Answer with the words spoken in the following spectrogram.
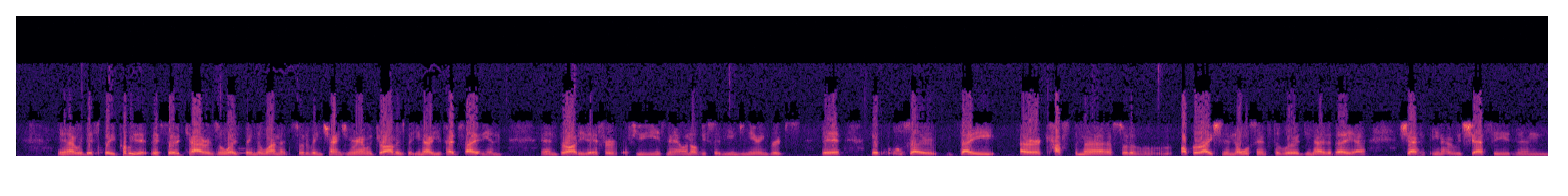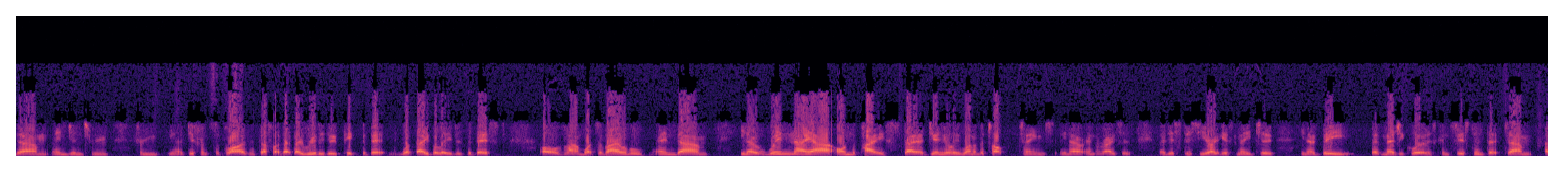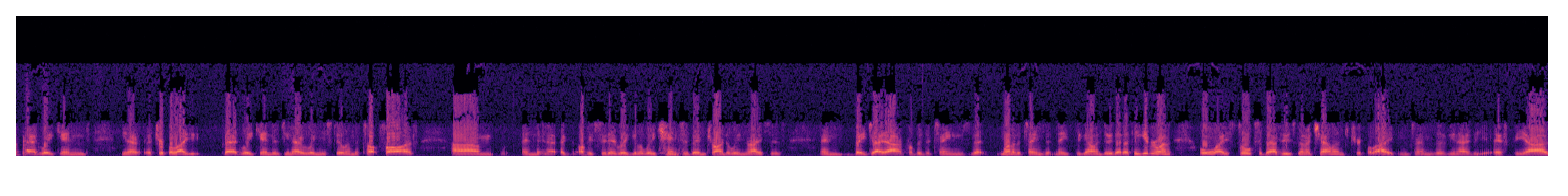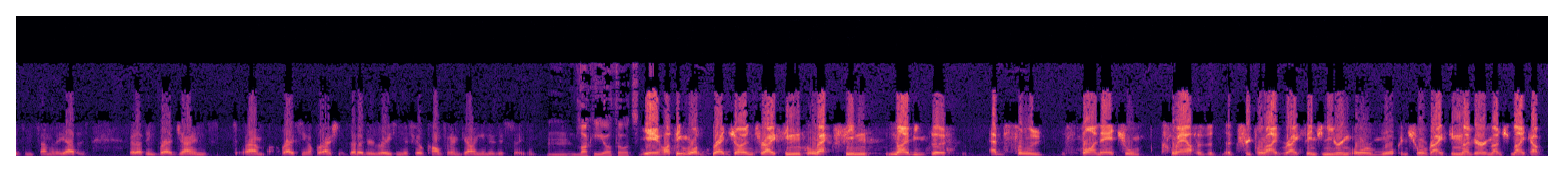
you know, with their speed. Probably their, their third car has always been the one that's sort of been changing around with drivers. But you know, you've had Fabian and Brighty there for a few years now, and obviously the engineering groups there. But also they are a customer sort of operation in all sense of the word. You know that they, uh, you know, with chassis and um, engines from from you know different suppliers and stuff like that. They really do pick the best what they believe is the best of um, what's available, and um, you know, when they are on the pace, they are generally one of the top teams, you know, in the races. They just this year, I guess, need to, you know, be that magic word is consistent. That um, a bad weekend, you know, a triple A bad weekend is, you know, when you're still in the top five, um, and then uh, obviously their regular weekends are them trying to win races and BJR are probably the teams that one of the teams that needs to go and do that. I think everyone always talks about who's going to challenge Triple Eight in terms of you know the FPRs and some of the others, but I think Brad Jones. Um, racing operations got every reason to feel confident going into this season. Mm. Lockie, your thoughts? Yeah, I think what Brad Jones Racing lacks in maybe the absolute financial clout of a, a Triple Eight race engineering or a Walkinshaw racing, they very much make up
